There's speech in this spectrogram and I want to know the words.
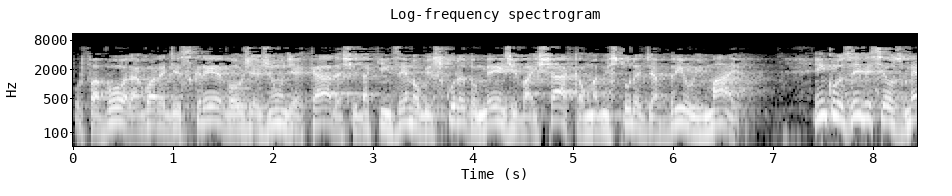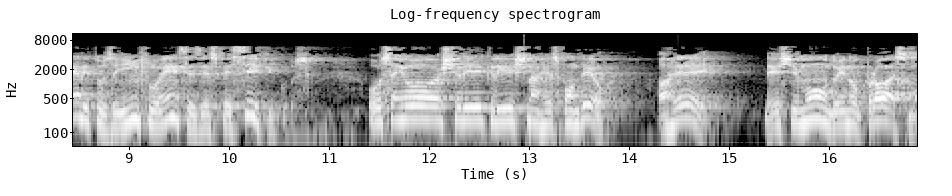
por favor, agora descreva o jejum de Ekadashi da quinzena obscura do mês de Vaishaka, uma mistura de abril e maio, inclusive seus méritos e influências específicos. O Senhor Shri Krishna respondeu: Ó oh, Rei, neste mundo e no próximo,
